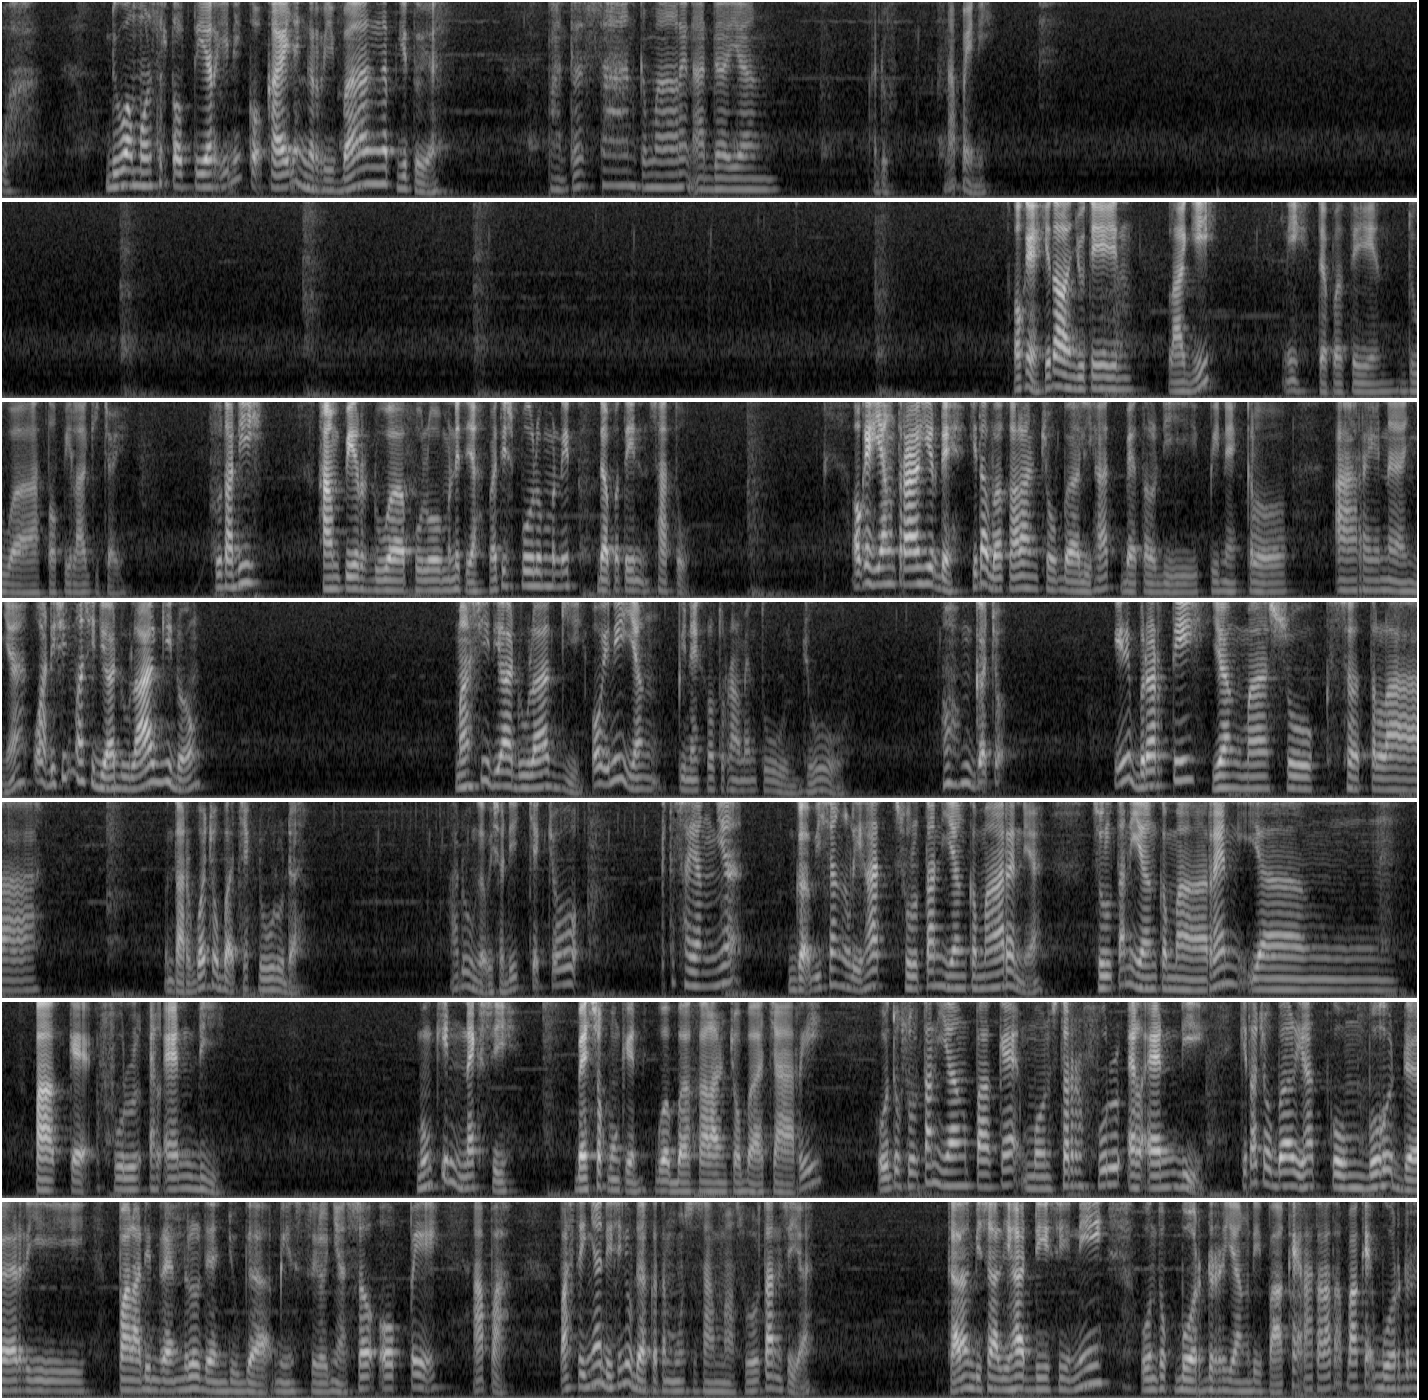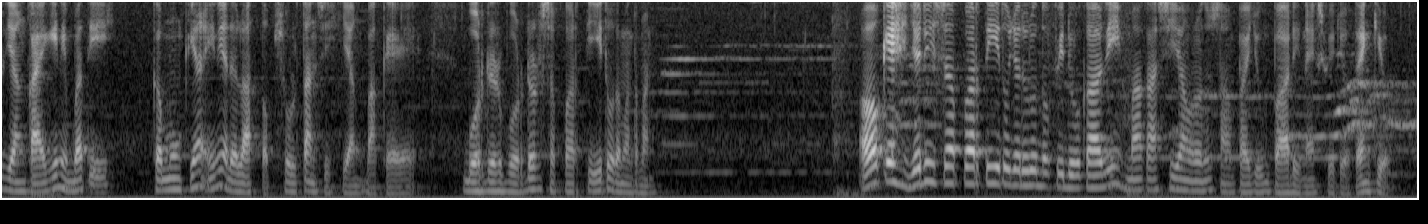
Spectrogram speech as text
wah dua monster top tier ini kok kayaknya ngeri banget gitu ya pantesan kemarin ada yang aduh kenapa ini? Oke, kita lanjutin lagi. Nih, dapetin dua topi lagi, coy. Itu tadi hampir 20 menit ya berarti 10 menit dapetin satu oke yang terakhir deh. Kita bakalan coba lihat battle di Pinnacle arenanya. Wah di sini masih diadu lagi dong. Masih diadu lagi. Oh ini yang Pinnacle turnamen 7 oh enggak cok. Ini berarti yang masuk setelah bentar gue coba cek dulu dah. Aduh nggak bisa dicek cok. Kita sayangnya nggak bisa ngelihat Sultan yang kemarin ya. Sultan yang kemarin yang pakai full LND mungkin next sih. Besok mungkin gue bakalan coba cari Untuk Sultan yang pakai monster full LND, kita coba lihat combo dari Paladin Randall dan juga Minstrelnya. se-OP apa. Pastinya di sini udah ketemu sesama Sultan sih ya. Kalian bisa lihat di sini untuk border yang dipakai rata-rata pakai border yang kayak gini berarti kemungkinan ini adalah top sultan sih yang pakai border-border seperti itu teman-teman. Oke, jadi seperti itu aja dulu untuk video kali ini. Makasih yang menonton. Sampai jumpa di next video. Thank you.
